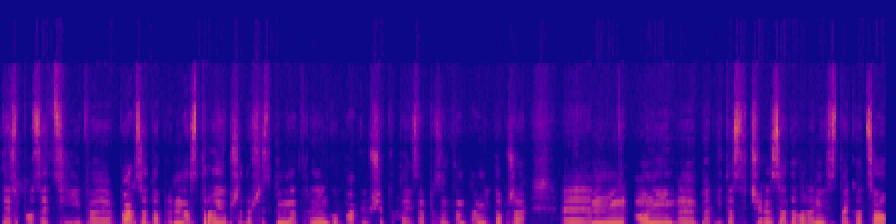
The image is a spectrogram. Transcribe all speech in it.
dyspozycji, w bardzo dobrym nastroju, przede wszystkim na treningu, bawił się tutaj z reprezentantami. Dobrze, oni e, byli dosyć zadowoleni z tego, co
